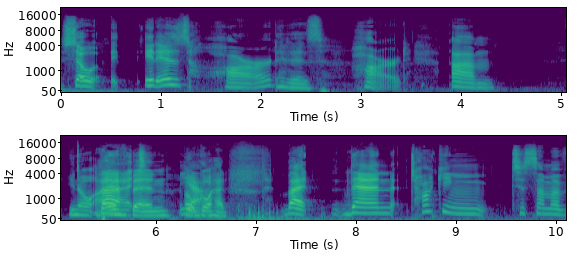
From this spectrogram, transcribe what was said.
so it, it is hard, it is. hard. Um, You know, I've But- been. Oh, go ahead. But then talking to some of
